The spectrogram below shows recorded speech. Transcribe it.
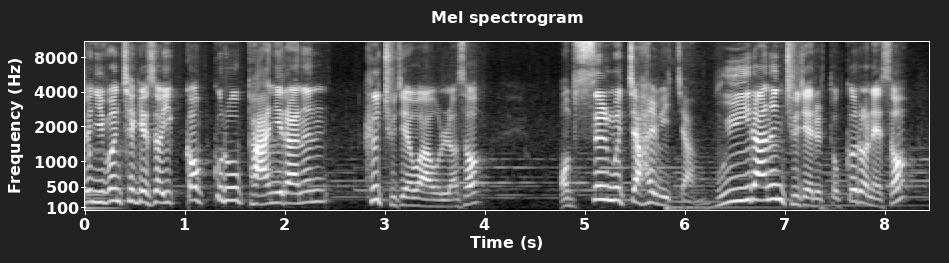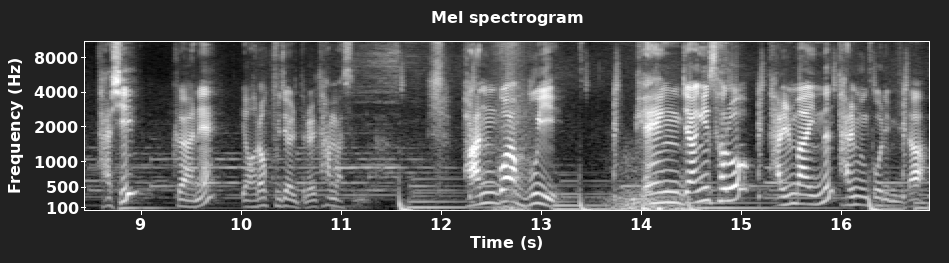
전 이번 책에서 이 거꾸로 반이라는 그 주제와 아울러서 없을 무자 할 위자 무이라는 주제를 또 끌어내서 다시 그 안에 여러 구절들을 담았습니다. 반과 무이 굉장히 서로 닮아 있는 닮은 꼴입니다.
